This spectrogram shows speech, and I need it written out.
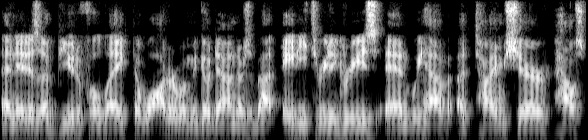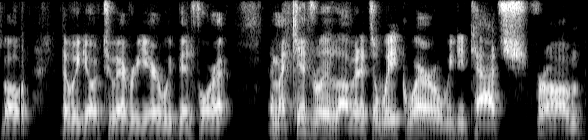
and it is a beautiful lake. The water, when we go down, there's about 83 degrees and we have a timeshare houseboat that we go to every year. We bid for it and my kids really love it. It's a week where we detach from,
